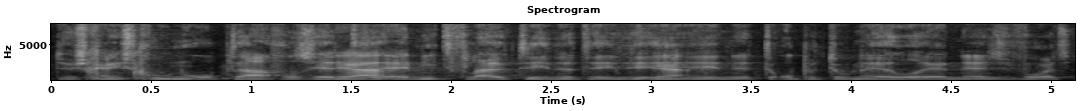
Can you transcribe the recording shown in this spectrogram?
Dus geen schoenen op tafel zetten Ja. en niet fluiten in het, in, in, Ja. in het, op het toneel en, enzovoort.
